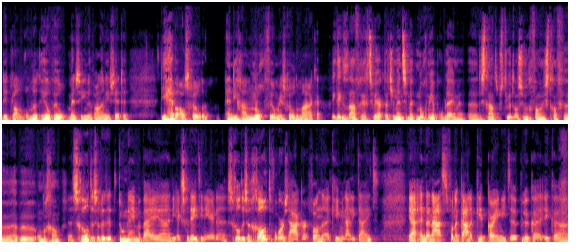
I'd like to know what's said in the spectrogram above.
dit plan. Omdat heel veel mensen die in de gevangenis zitten, die hebben al schulden. En die gaan nog veel meer schulden maken. Ik denk dat het averechts werkt, dat je mensen met nog meer problemen eh, de straat op stuurt als ze hun gevangenisstraf eh, hebben ondergaan. De schulden zullen dit toenemen bij eh, die ex-gedetineerden. Schuld is een grote veroorzaker van eh, criminaliteit. Ja, en daarnaast, van een kale kip kan je niet eh, plukken. Ik, eh,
